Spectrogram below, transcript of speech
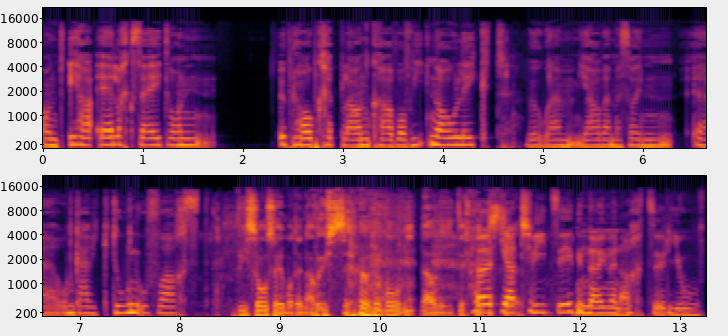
Und ich habe ehrlich gesagt, als überhaupt keinen Plan gehabt, wo Weidnau liegt. Weil, ähm, ja, wenn man so in äh, Umgebung Thun aufwächst. Wieso soll man denn auch wissen, wo Weidnau liegt? hört ja die Schweiz irgendwann nach Zürich auf.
